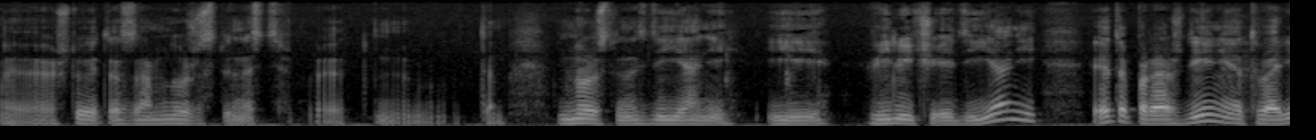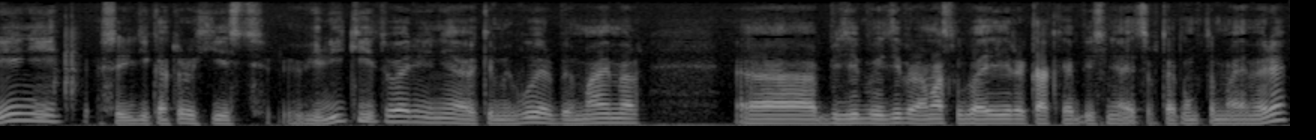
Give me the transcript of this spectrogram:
Э, что это за множественность, э, там, множественность деяний и величие деяний – это порождение творений, среди которых есть великие творения, Камивуэр, Бемаймер, Дибра Масла Баэйра, как объясняется в таком-то маймере.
